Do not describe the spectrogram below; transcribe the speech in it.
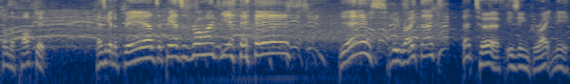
from the pocket. How's it going to bounce? It bounces right. Yes. Yes, we rate that. That turf is in great nick.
